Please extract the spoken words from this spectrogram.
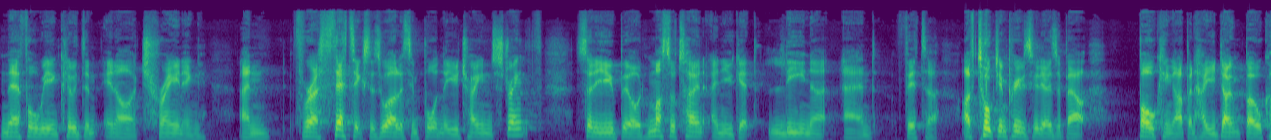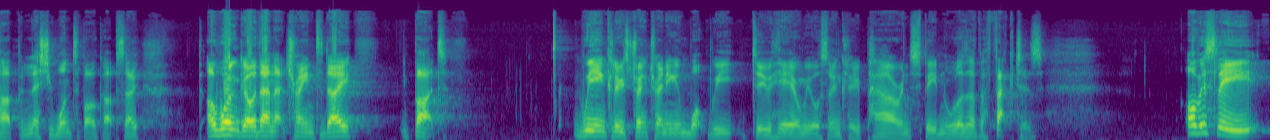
and therefore we include them in our training. And for aesthetics as well, it's important that you train strength so that you build muscle tone and you get leaner and fitter. I've talked in previous videos about bulking up and how you don't bulk up unless you want to bulk up. So I won't go down that train today, but we include strength training in what we do here, and we also include power and speed and all those other factors. Obviously,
